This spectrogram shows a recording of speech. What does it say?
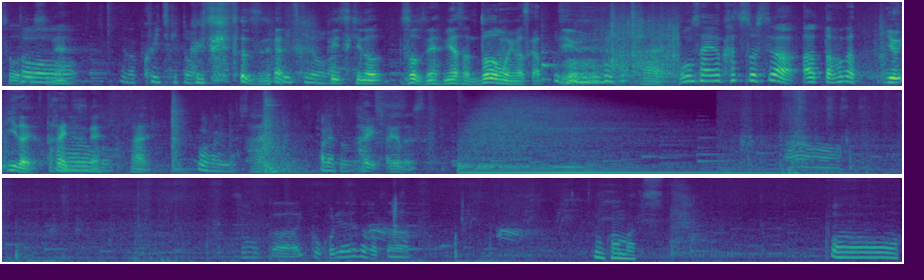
そうですね。食いつきと。食いつきとですね。食いつき食いつきのそうですね。皆さんどう思いますかっていう、はい、盆栽の価値としてはあった方がいいだよ。高いですね。はい。わかりました、はい、ありがとうございます、はい、ありがとうございますか一個これやればよかったな。岡松ああそ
